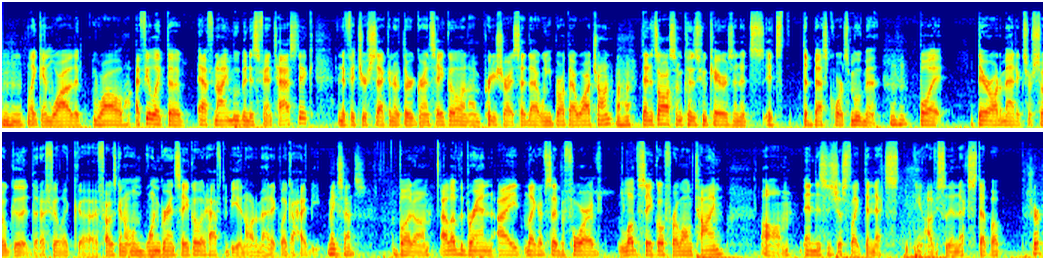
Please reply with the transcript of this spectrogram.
Mm-hmm. like and while the while i feel like the f9 movement is fantastic and if it's your second or third grand seiko and i'm pretty sure i said that when you brought that watch on Uh-huh. then it's awesome because who cares and it's it's the best quartz movement Mm-hmm. but their automatics are so good that I feel like uh, if I was going to own one Grand Seiko, it'd have to be an automatic, like a high beat. makes sense. But um, I love the brand. I like I've said before, I've loved Seiko for a long time, um, and this is just like the next, you know, obviously the next step up. Sure.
